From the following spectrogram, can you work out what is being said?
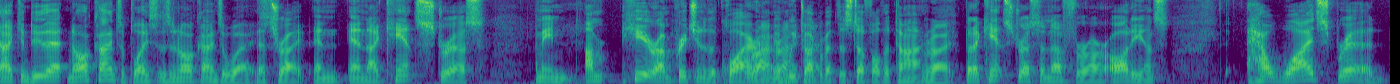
I can do that in all kinds of places in all kinds of ways. That's right. And and I can't stress. I mean, I'm here. I'm preaching to the choir. I Right, mean, we talk right. about this stuff all the time. Right. But I can't stress enough for our audience how widespread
